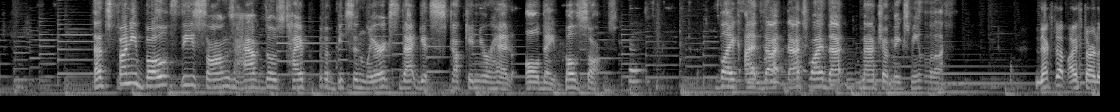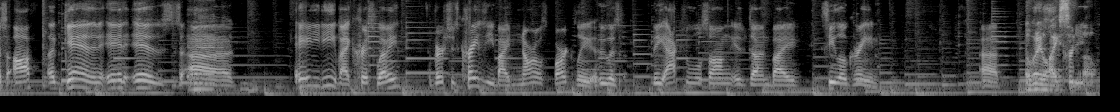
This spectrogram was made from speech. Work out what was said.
That's funny. Both these songs have those type of beats and lyrics that get stuck in your head all day. Both songs. Like I, that. That's why that matchup makes me laugh. Next up, I start us off again, it is uh, ADD by Chris Webby versus Crazy by Gnarls Barkley, who is the actual song is done by CeeLo Green. Uh, Nobody likes Pretty- though.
